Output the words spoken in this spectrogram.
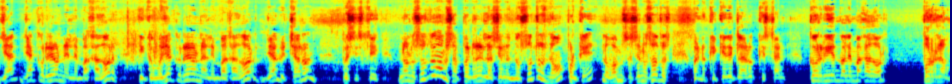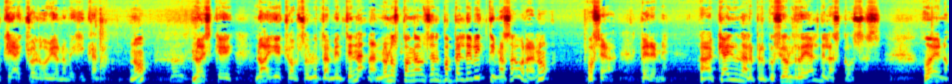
ya, ya corrieron el embajador y como ya corrieron al embajador, ya lo echaron, pues este, no, nosotros vamos a poner relaciones, nosotros no, ¿por qué? Lo vamos a hacer nosotros. Bueno, que quede claro que están corriendo al embajador por lo que ha hecho el gobierno mexicano, ¿no? No es que no haya hecho absolutamente nada, no nos pongamos en el papel de víctimas ahora, ¿no? O sea, espéreme, aquí hay una repercusión real de las cosas. Bueno,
